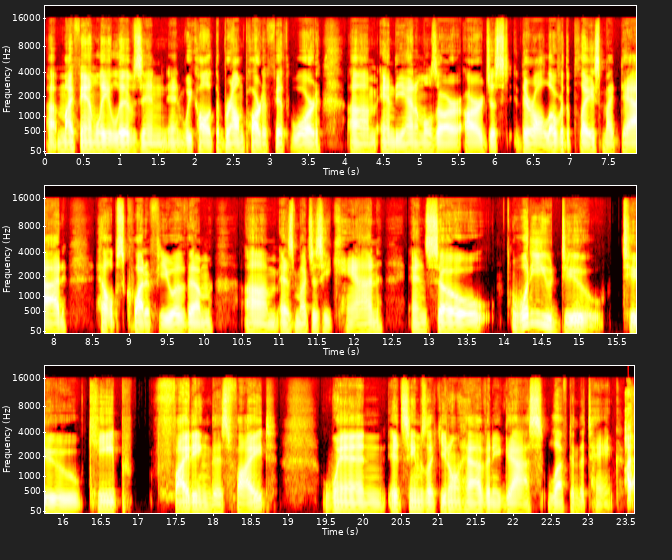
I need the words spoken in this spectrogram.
Uh, my family lives in, and we call it the brown part of Fifth Ward, um, and the animals are are just they're all over the place. My dad helps quite a few of them um, as much as he can, and so what do you do to keep fighting this fight? When it seems like you don't have any gas left in the tank? I,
